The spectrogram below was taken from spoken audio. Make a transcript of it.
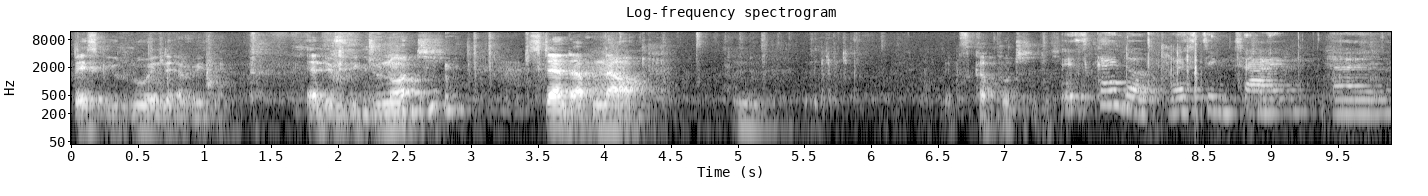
basically ruined everything. And if we do not stand up now, it's kaput. It's kind of wasting time and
